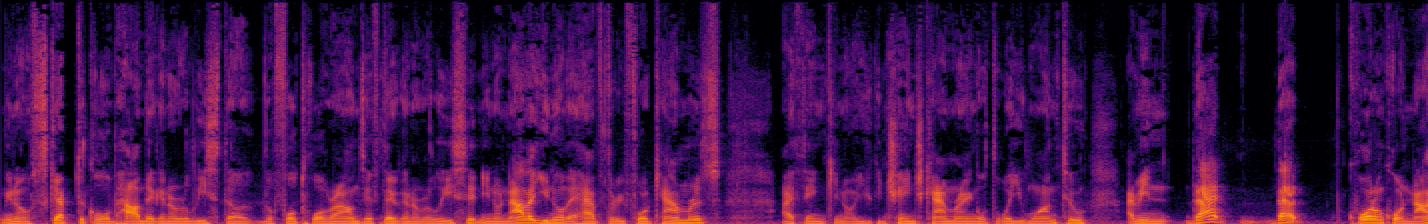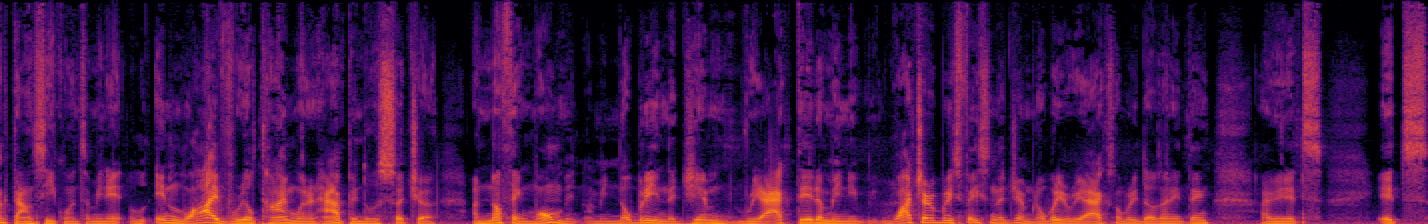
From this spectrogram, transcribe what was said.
You know, skeptical of how they're going to release the the full 12 rounds if they're going to release it. You know, now that you know they have three, four cameras, I think you know you can change camera angles the way you want to. I mean that that quote unquote knockdown sequence. I mean, it, in live real time when it happened, it was such a, a nothing moment. I mean, nobody in the gym reacted. I mean, watch everybody's face in the gym. Nobody reacts. Nobody does anything. I mean, it's it's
